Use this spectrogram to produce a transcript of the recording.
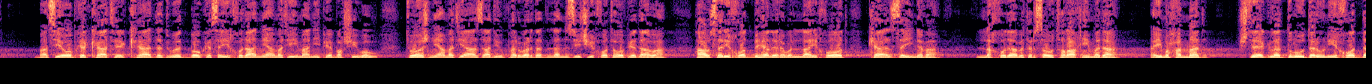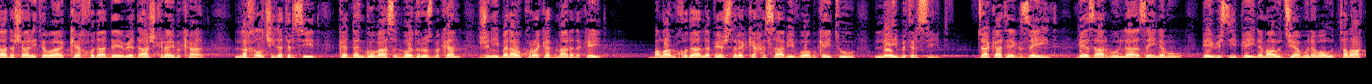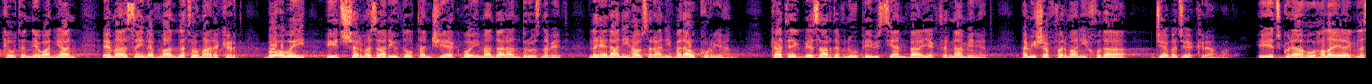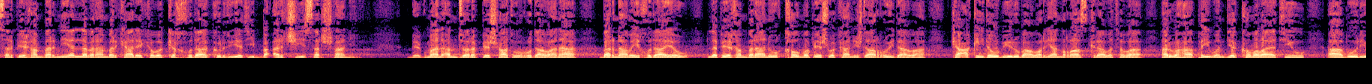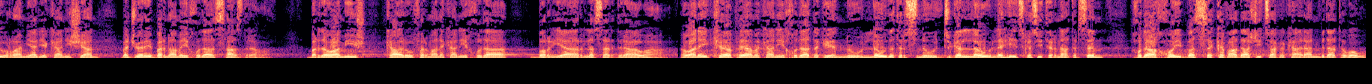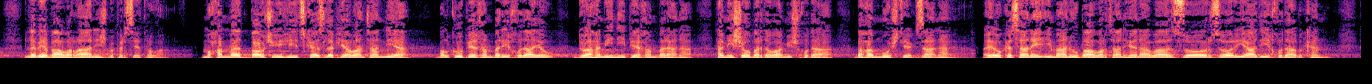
باسی ئەوە بکە کاتێک کە دەدوت بەو کەسەی خدا نیامەتی ئیمانی پێبەخشیوە و تۆش نیامەتی ئازادی و پەروەردەت لە نزیکی خۆتەوە پێداوە هاوسەری خۆت بهێڵێرەوە لای خۆت کە زەینەبە لە خودا بترسە و تەڵاقی مەدە ئەی محەممەد شتێک لە دڵ و دەروونی خۆتدا دەشاریتەوە کە خدا دەیەوێت ئاشکرای بکات لە خەڵکی دەترسیت کە دەنگ و باست بۆ دروست بکەن ژنی بەناو کوڕەکەت مارە دەکەیت بەڵام خدا لە پێشترە کە حسابی بۆ بکەیت و لێی بترسیت جاکاتێک زەید بێزار بوو لە زەینە بوو پێویستی پێی نەما و جیابوونەوە و تەلاق کەوتن نێوانیان ئێمە زەینەبمان لە تۆمارە کرد بۆ ئەوەی هیچ شەرمەزاری و دڵتەنجیەک بۆ ئیمانداران دروست نەبێت لە هێنانی هاوسەرانی بەناو کوڕیان کاتێک بێزار دەبن و پێویستیان بە یەکتر نامێنێت هەمیشە فەرمانی خوددا جێبەجێ کراوە هیچ گوناه و هەڵەیەک لەسەر پێغەمبەر نییە لە بەرامبەر کارێکەوە کە خوددا کردویەتی بە ئەرچی سەرشانی بێگومان ئەم جۆرە پێشهات و ڕووداوانە بەرنامەی خودایە و لە پێغەمبەران و قەومە پێشوەکانیشدا ڕوویداوە کە عقیدە و بیر و باوەڕیان ڕاست کراوەتەوە هەروەها پەیوەندیە کۆمەڵایەتی و ئابووری و ڕامیاریەکانیشیان بە گوێرەی بەرنامەی خوددا سازدراوە بەردەوامیش کار و فەرمانەکانی خوددا بڕیار لەسەر دراوە ئەوانەی کە پەیامەکانی خوددا دەگەن و لەو دەترسن و جگەل لەو لە هیچ کەسی تر ناترسن خودا خۆی بەسە کە پاداشتی چاکەکاران بداتەوە و لە بێ باوەڕانیش بپرسێتەوە محەممەد باوکی هیچ کەس لە پیاوانتان نییە بەڵکو و پێغەمبەری خدایە و دواهەمینی پێغەمبەرانە هەمیشە و بەردەوامیش خوددا بە هەموو شتێک زانایە ئەو کەسانەی ئیمان و باوەڕتان هێناوە زۆر زۆر یادی خوددا بکەن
